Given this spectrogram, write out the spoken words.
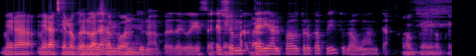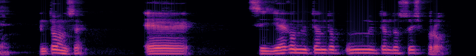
Mira, mira que lo que pasa con... continuar, eso es material para otro capítulo, aguanta. Ok, ok. Entonces, eh, si llega un Nintendo, un Nintendo Switch Pro,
